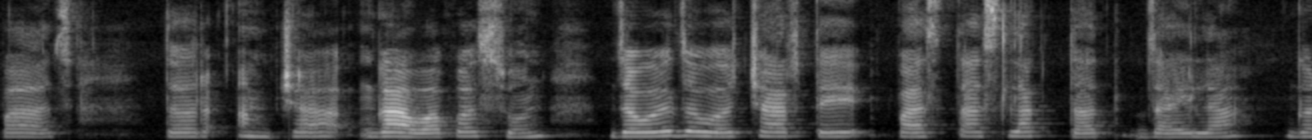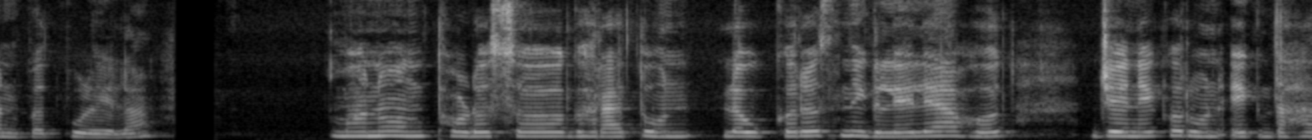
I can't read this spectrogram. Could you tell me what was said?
पाच. तर आमच्या गावापासून जवळजवळ चार ते पाच तास लागतात जायला गणपतपुळेला. म्हणून थोडंसं घरातून लवकरच निघलेले आहोत. जेणेकरून एक दहा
